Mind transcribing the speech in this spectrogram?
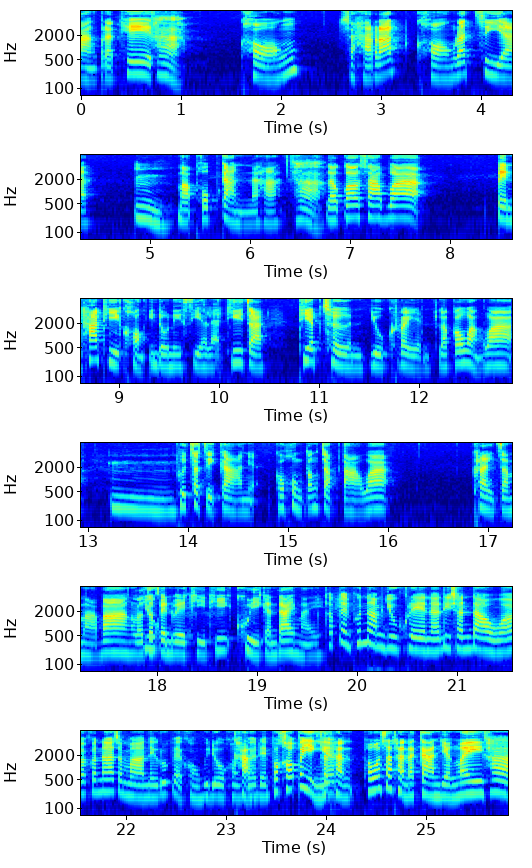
ต่างประเทศค่ะของ สหรัฐของรัสเซียอืมมาพบกันนะคะค่ะแล้วก็ทราบว่าเป็นท่าทีของอินโดนีเซียแหละที่จะเทียบเชิญยูเครน แล้วก็หวังว่าอืมพฤศจิกาเนี่ยก็คงต้องจับตาว่าใครจะมาบ้าง แล้วยูจะเป็นเวทีที่คุยกันได้ไหม ถ้าเป็นผู้นำยูเครนนะดิฉันเดาว่าก็น่าจะมาในรูปแบบของ video conference เพราะเขาไปอย่างสเงี้ยถานเพราะว่าสถานการณ์ยังไม่ค่ะ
